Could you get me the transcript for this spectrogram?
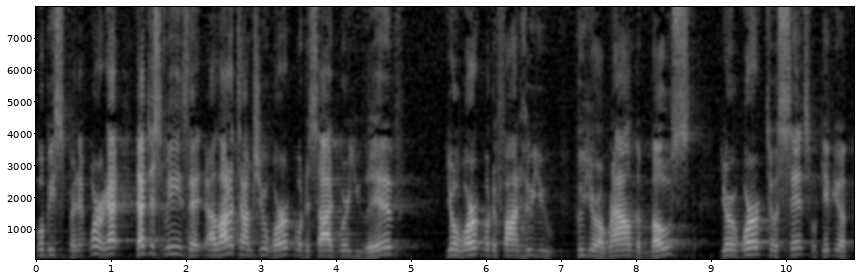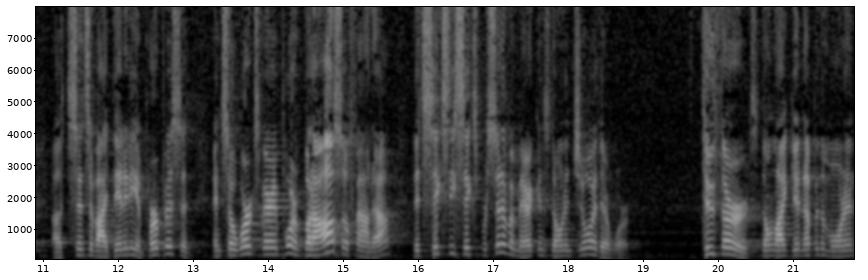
will be spent at work. That, that just means that a lot of times your work will decide where you live. Your work will define who, you, who you're around the most. Your work, to a sense, will give you a, a sense of identity and purpose. And, and so work's very important. But I also found out that 66% of Americans don't enjoy their work. Two thirds don't like getting up in the morning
